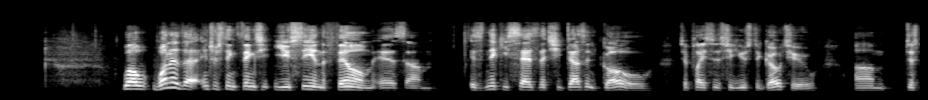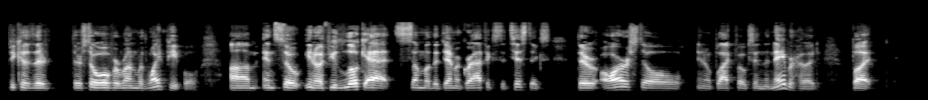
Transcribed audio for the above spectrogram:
Well, one of the interesting things you see in the film is um, is Nikki says that she doesn't go to places she used to go to um, just because they're they're so overrun with white people. Um, and so, you know, if you look at some of the demographic statistics, there are still, you know, black folks in the neighborhood, but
